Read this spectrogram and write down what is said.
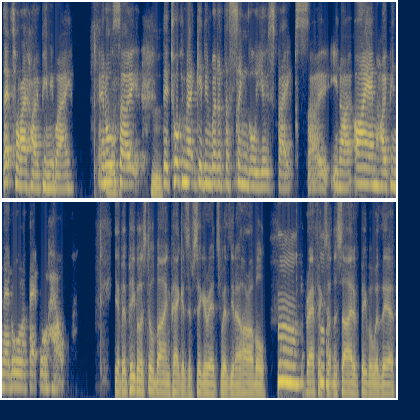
That's what I hope anyway. And also, hmm. they're talking about getting rid of the single use vapes. So, you know, I am hoping that all of that will help. Yeah, but people are still buying packets of cigarettes with, you know, horrible mm. graphics mm. on the side of people with their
